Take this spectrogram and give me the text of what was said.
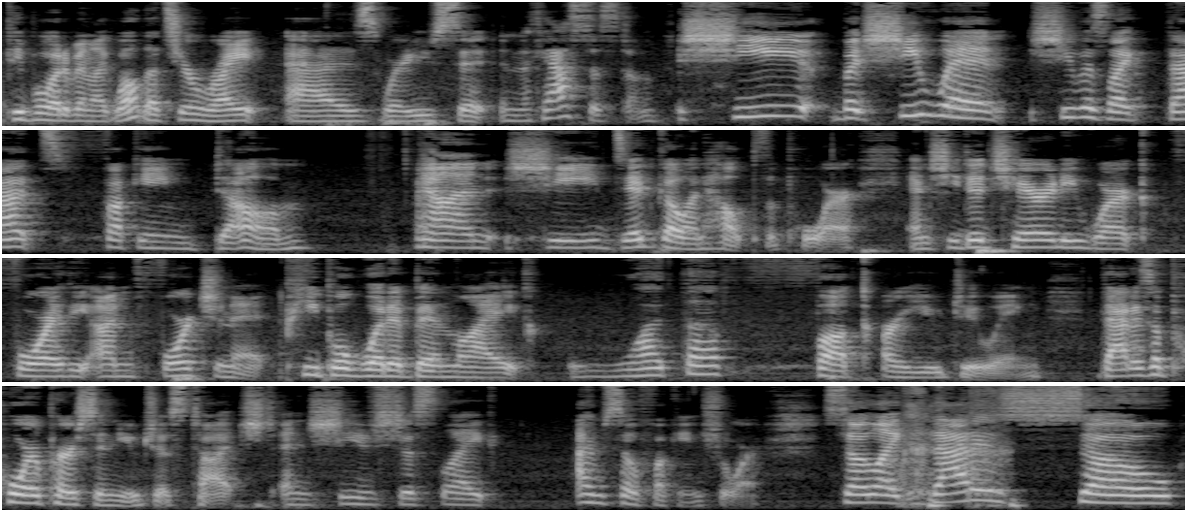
people would have been like well that's your right as where you sit in the caste system she but she went she was like that's fucking dumb and she did go and help the poor and she did charity work for the unfortunate. People would have been like, what the fuck are you doing? That is a poor person you just touched. And she's just like, I'm so fucking sure. So like that is so,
